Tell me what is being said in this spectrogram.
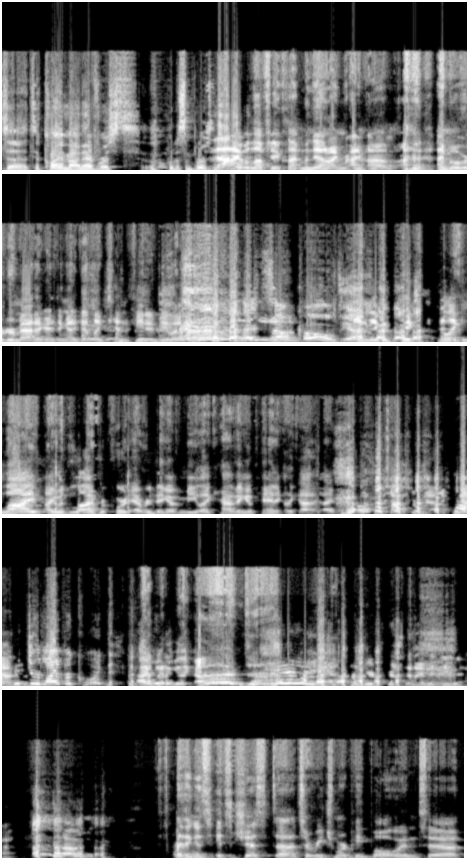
to to climb Mount Everest? What are some personal? That I would love to climb. No, I'm I'm um, I'm over dramatic. I think I'd get like ten feet and be like, it's so cold. Yeah. and like a big, and like live, I would live record everything of me like having a panic. Like I, I oh, dramatic. Why No, would you live record that? I would have been like, oh, I'm dying. Hundred percent, I would do that. Um, I think it's it's just uh, to reach more people and to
